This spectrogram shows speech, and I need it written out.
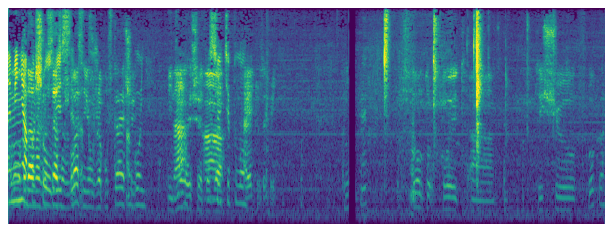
потом, меня когда она пошел вся весь сожглась, этот ее уже опускаешь и- огонь. и, Да? делаешь это. А. Все да. тепло. А эту закрыть. Стол то- стоит а, тысячу сколько?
